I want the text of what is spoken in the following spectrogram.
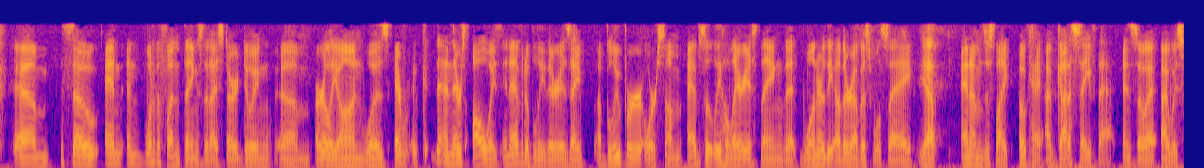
um, so and and one of the fun things that I started doing um, early on was every and there's always inevitably there is a, a blooper or some absolutely hilarious thing that one or the other of us will say Yep. and I'm just like okay I've got to save that and so I, I was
